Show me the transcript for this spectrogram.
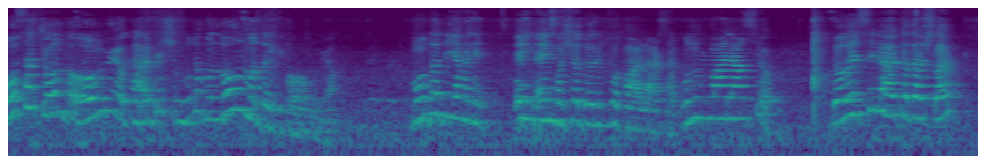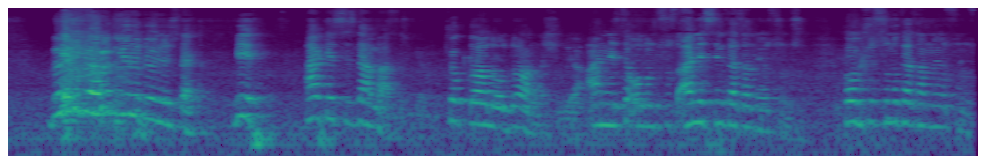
O saç onda olmuyor kardeşim. Bu da bunda olmadığı gibi olmuyor. Moda diye hani en, en başa dönüp toparlarsak. Bunun bir manası yok. Dolayısıyla arkadaşlar böyle bir adım yürüdüğünüzde bir, herkes sizden bahsediyor. Çok doğal olduğu anlaşılıyor. Annesi olumsuz, annesini kazanıyorsunuz. Komşusunu kazanıyorsunuz.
